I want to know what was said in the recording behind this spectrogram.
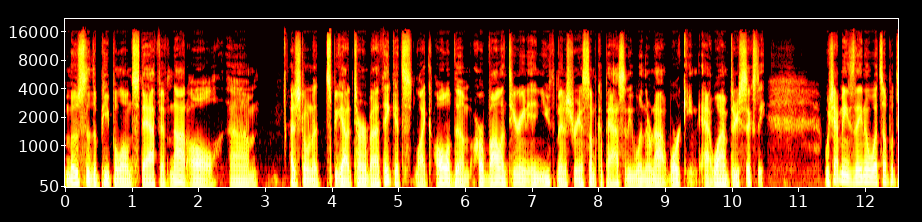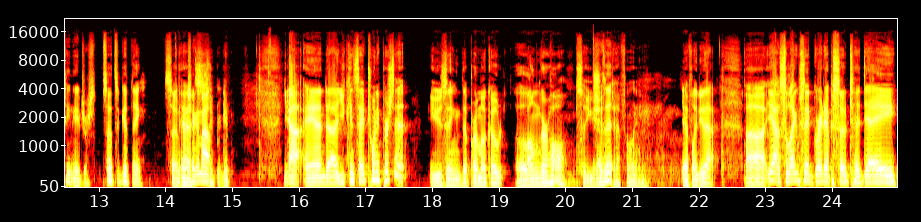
most of the people on staff, if not all, um, I just don't want to speak out of turn, but I think it's like all of them are volunteering in youth ministry in some capacity when they're not working at YM360, which that means they know what's up with teenagers. So that's a good thing. So Yeah, check them out. Super good. Yeah, and uh, you can save twenty percent using the promo code Longer Haul. So you That's should it. definitely definitely do that. Uh, yeah. So like we said, great episode today.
